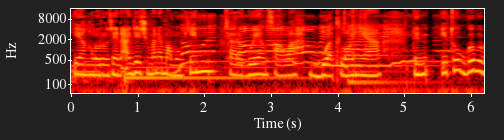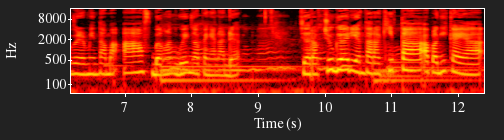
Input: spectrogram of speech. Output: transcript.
yang lurusin aja. Cuman emang mungkin cara gue yang salah buat lo nya dan itu gue bener-bener minta maaf banget. Gue nggak pengen ada jarak juga di antara kita. Apalagi kayak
